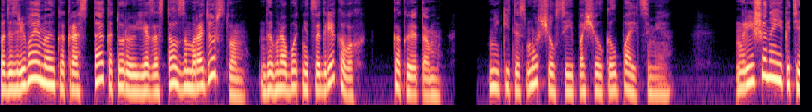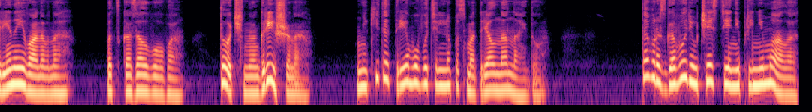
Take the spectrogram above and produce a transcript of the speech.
Подозреваемая как раз та, которую я застал за мародерством? Домработница Грековых? Как ее там?» Никита сморщился и пощелкал пальцами. «Гришина Екатерина Ивановна», — подсказал Вова. «Точно, Гришина». Никита требовательно посмотрел на Найду. Та в разговоре участия не принимала,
